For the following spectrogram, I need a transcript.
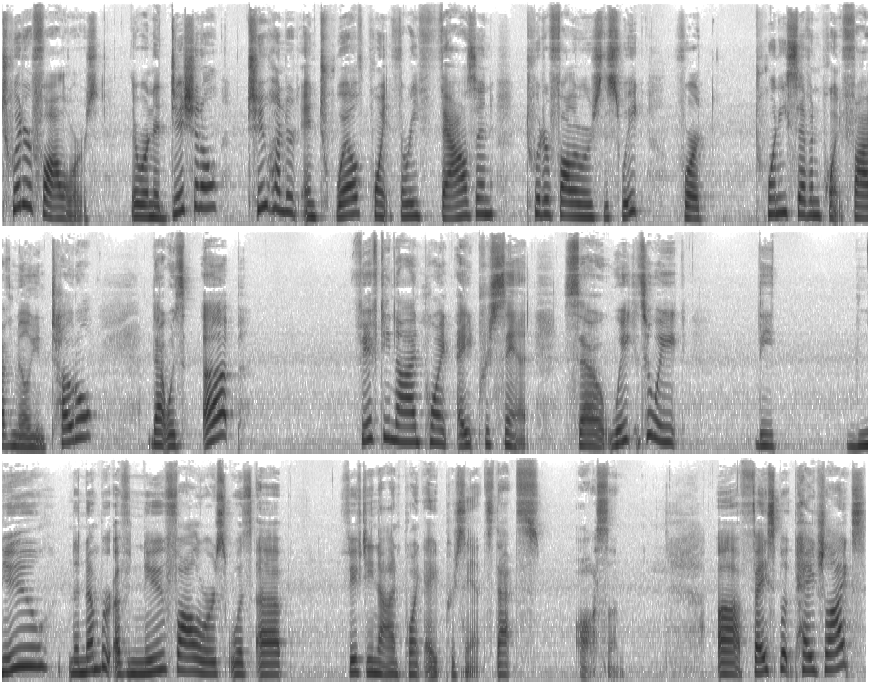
Twitter followers. There were an additional 212.3 thousand Twitter followers this week for 27.5 million total. That was up 59.8%. So week to week, the new the number of new followers was up 59.8%. So That's awesome. Uh, Facebook page likes,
